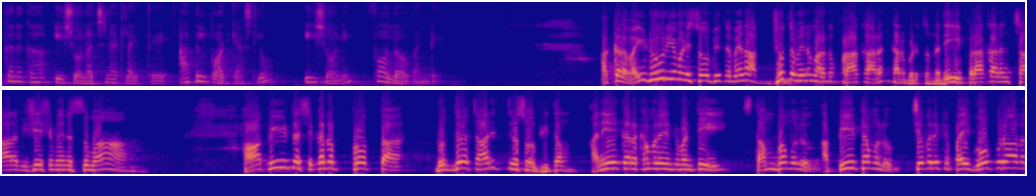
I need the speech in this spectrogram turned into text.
కనుక ఈ షో నచ్చినట్లయితే యాపిల్ పాడ్కాస్ట్లో ఈ షోని ఫాలో అవ్వండి. అక్కడ వైఢూర్యమని శోభితమైన అద్భుతమైన మరొక ప్రాకారం కనబడుతున్నది. ఈ ప్రాకారం చాలా విశేషమైన సుమా. ఆ పీఠ శిఖర ప్రోక్త రుద్ర చారిత్ర శోభితం. అనేక రకములైనటువంటి స్తంభములు ఆ పీఠములు చివరికి పై గోపురాల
